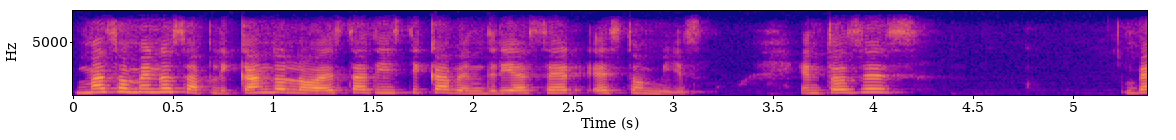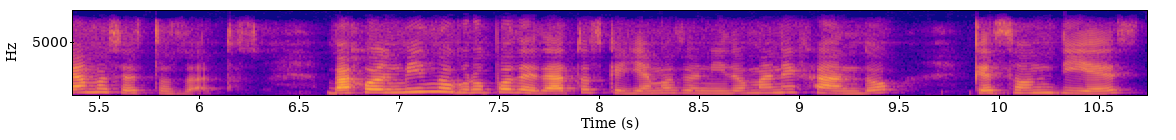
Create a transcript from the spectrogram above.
Más o menos aplicándolo a estadística vendría a ser esto mismo. Entonces, veamos estos datos. Bajo el mismo grupo de datos que ya hemos venido manejando, que son 10,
